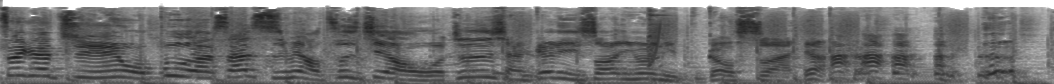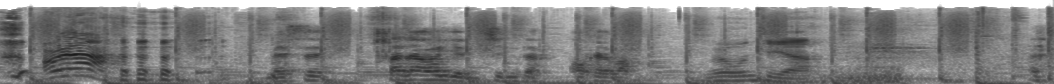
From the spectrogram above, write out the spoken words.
这个局我布了三十秒之久，我就是想跟你说，因为你不够帅。好呀，没事，大家有眼睛的，OK 吧？没有问题啊。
